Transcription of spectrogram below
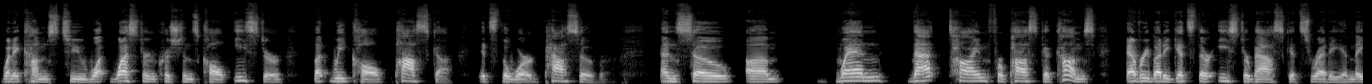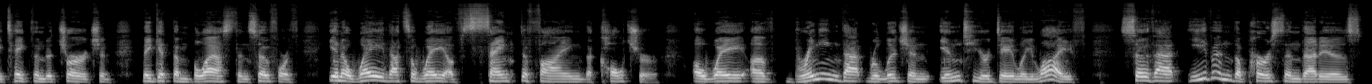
when it comes to what Western Christians call Easter, but we call Pascha. It's the word Passover. And so um, when that time for Pascha comes, everybody gets their Easter baskets ready and they take them to church and they get them blessed and so forth. In a way, that's a way of sanctifying the culture, a way of bringing that religion into your daily life so that even the person that is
